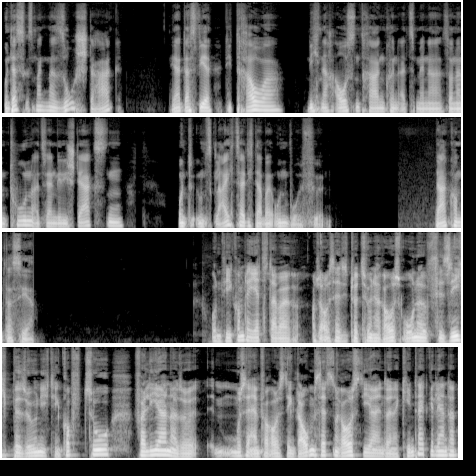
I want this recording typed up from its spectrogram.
Und das ist manchmal so stark, ja, dass wir die Trauer, nicht nach außen tragen können als Männer, sondern tun, als wären wir die Stärksten und uns gleichzeitig dabei unwohl fühlen. Da kommt das her. Und wie kommt er jetzt dabei, also aus der Situation heraus, ohne für sich persönlich den Kopf zu verlieren? Also muss er einfach aus den Glaubenssätzen raus, die er in seiner Kindheit gelernt hat?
